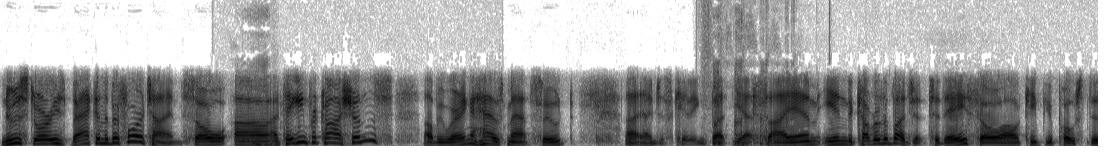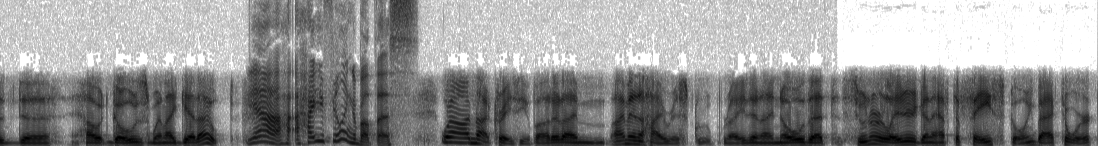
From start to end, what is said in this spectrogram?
news stories back in the before times. So uh, hmm. I'm taking precautions. I'll be wearing a hazmat suit. Uh, I'm just kidding, but yes, I am in to cover the budget today, so I'll keep you posted uh, how it goes when I get out. Yeah, how are you feeling about this? Well, I'm not crazy about it. I'm I'm in a high risk group, right? And I know that sooner or later you're going to have to face going back to work.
